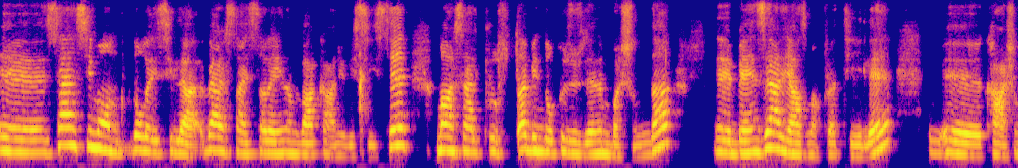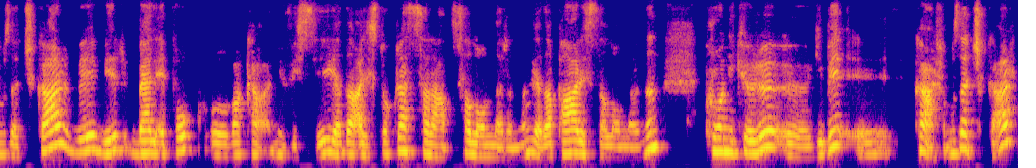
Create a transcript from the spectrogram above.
E, Saint-Simon dolayısıyla Versailles Sarayı'nın vakanüvisi ise Marcel Proust da 1900'lerin başında e, benzer yazma pratiğiyle e, karşımıza çıkar ve bir Bel Epoque vaka nüvisi ya da aristokrat salonlarının ya da Paris salonlarının kronikörü e, gibi karşımıza çıkar.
